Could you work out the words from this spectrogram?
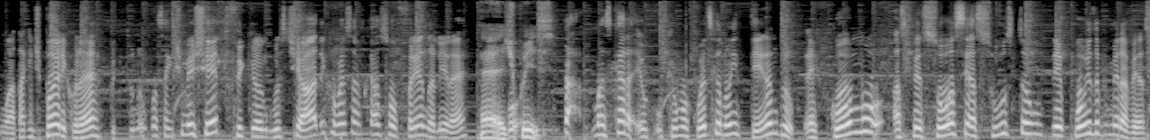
Um ataque de pânico, né? Porque tu não consegue te mexer, tu fica angustiado e começa a ficar sofrendo ali, né? É, tipo isso. Tá, mas cara, eu, o que é uma coisa que eu não entendo é como as pessoas se assustam depois da primeira vez.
